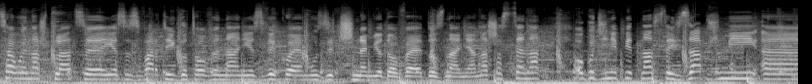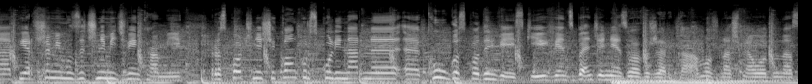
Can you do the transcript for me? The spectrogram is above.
Cały nasz plac jest zwarty i gotowy na niezwykłe muzyczne miodowe doznania. Nasza scena o godzinie 15 zabrzmi e, pierwszymi muzycznymi dźwiękami. Rozpocznie się konkurs kulinarny e, kół gospodyń wiejskich, więc będzie niezła wyżerka. Można śmiało do nas,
